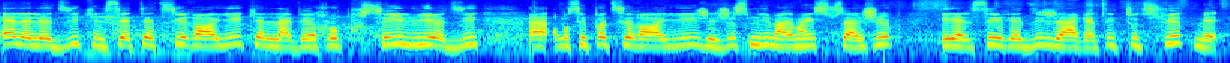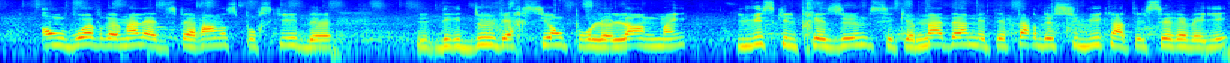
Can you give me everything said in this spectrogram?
Elle, elle a dit qu'il s'était tiraillé, qu'elle l'avait repoussé. Lui a dit on s'est pas tiraillé, j'ai juste mis ma main sous sa jupe et elle s'est dit j'ai arrêté tout de suite. Mais on voit vraiment la différence pour ce qui est de, des deux versions pour le lendemain. Lui, ce qu'il présume, c'est que Madame était par-dessus lui quand il s'est réveillé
